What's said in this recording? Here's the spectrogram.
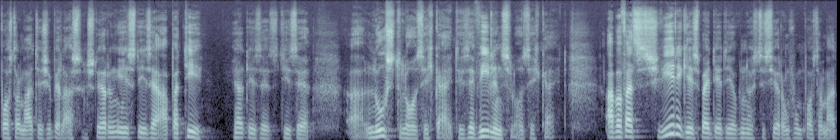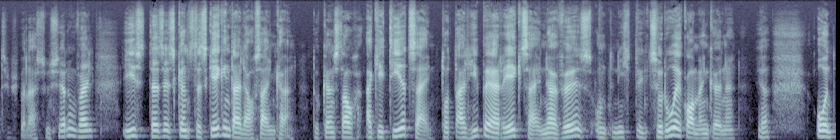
posttraumatischer Belastungsstörung, ist diese Apathie, ja, diese, diese äh, Lustlosigkeit, diese Willenslosigkeit. Aber was schwierig ist bei der Diagnostisierung von posttraumatischer Belastungsstörung, weil ist, dass es ganz das Gegenteil auch sein kann. Du kannst auch agitiert sein, total hypererregt sein, nervös und nicht zur Ruhe kommen können. Ja? Und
